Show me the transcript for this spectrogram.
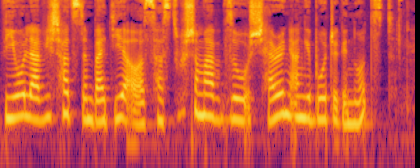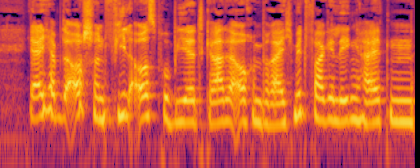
Viola, wie schaut's denn bei dir aus? Hast du schon mal so Sharing-Angebote genutzt? Ja, ich habe da auch schon viel ausprobiert, gerade auch im Bereich Mitfahrgelegenheiten,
